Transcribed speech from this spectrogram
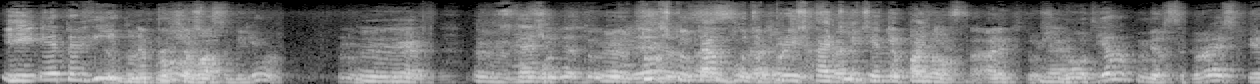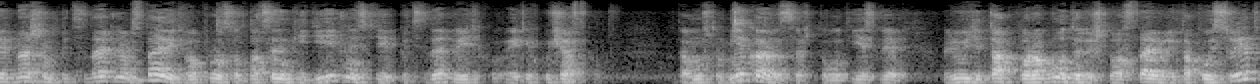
И это видно Иванович, а просто. вас убедило? Э, э, Значит, э, то, что там будет происходить, это понятно. Олег Петрович, Да. ну вот я, например, собираюсь перед нашим председателем ставить вопрос об оценке деятельности председателя этих, этих участков. Потому что мне кажется, что вот если люди так поработали, что оставили такой след,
